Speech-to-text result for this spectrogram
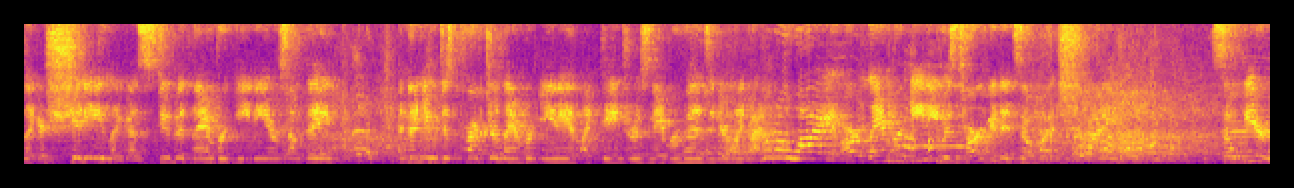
like a shitty, like a stupid Lamborghini or something, and then you would just parked your Lamborghini in like dangerous neighborhoods, and you're like, I don't know why our Lamborghini was targeted so much. I, it's so weird.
